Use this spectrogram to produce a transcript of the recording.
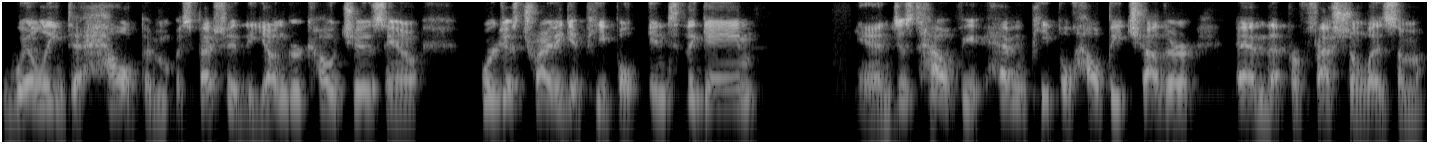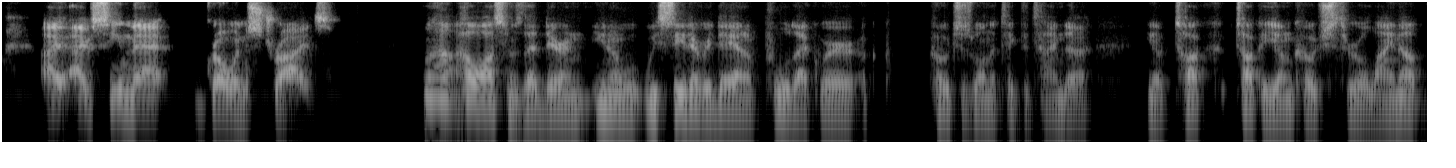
willing to help, and especially the younger coaches. You know, we're just trying to get people into the game and just how having people help each other and the professionalism. I, I've seen that grow in strides. Well, how, how, awesome is that, Darren? You know, we see it every day on a pool deck where a coach is willing to take the time to, you know, talk talk a young coach through a lineup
